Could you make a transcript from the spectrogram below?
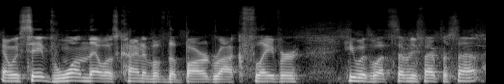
and we saved one that was kind of of the barred rock flavor. He was what 75%.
